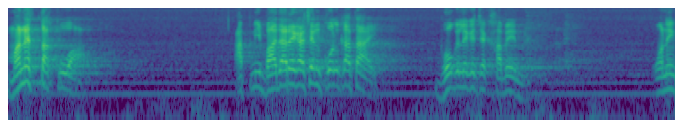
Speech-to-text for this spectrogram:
মানে তাকুয়া আপনি বাজারে গেছেন কলকাতায়, ভোগ লেগেছে, খাবেন। অনেক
